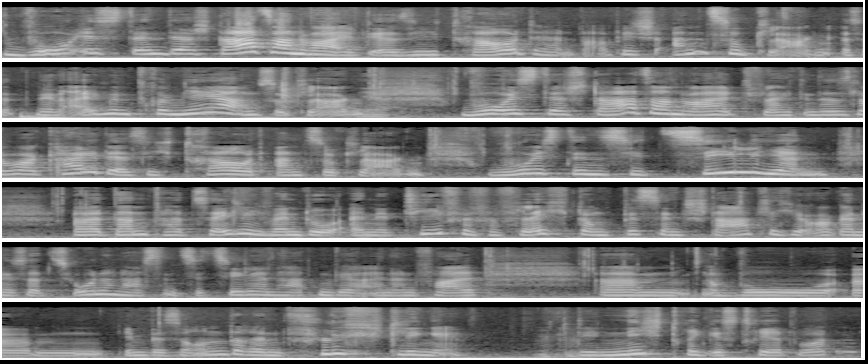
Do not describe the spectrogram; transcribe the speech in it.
Wo ist denn der Staatsanwalt, der sich traut, Herrn Babisch anzuklagen, also den eigenen Premier anzuklagen? Ja. Wo ist der Staatsanwalt, vielleicht in der Slowakei, der sich traut anzuklagen? Wo ist in Sizilien äh, dann tatsächlich, wenn du eine tiefe Verflechtung bis in staatliche Organisationen hast? In Sizilien hatten wir einen Fall, ähm, wo ähm, im Besonderen Flüchtlinge die nicht registriert wurden,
